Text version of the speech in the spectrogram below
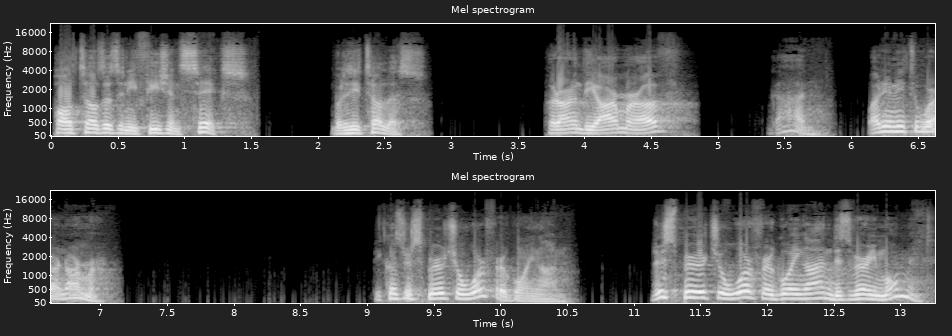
Paul tells us in Ephesians 6, what does he tell us? Put on the armor of God. Why do you need to wear an armor? Because there's spiritual warfare going on. There's spiritual warfare going on this very moment.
